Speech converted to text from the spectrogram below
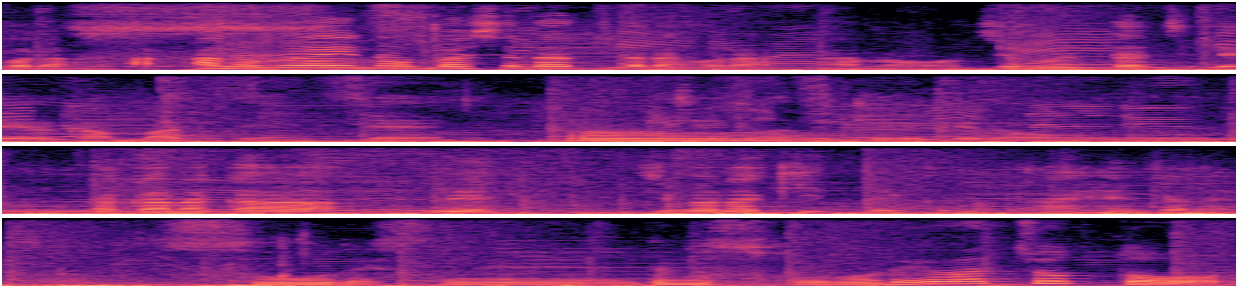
ほらああのぐらいの場所だったらほらあの自分たちで頑張っていってうん。っていうのはできるけど、なかなかね自腹切っていくの大変じゃないですかそうですね。でもそれはちょっと、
